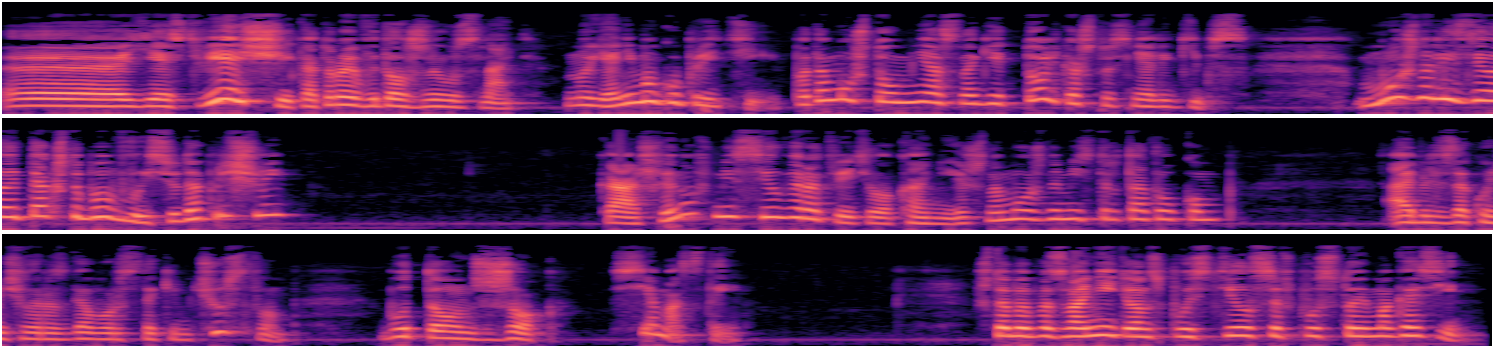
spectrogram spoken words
«Э, «Есть вещи, которые вы должны узнать, но я не могу прийти, потому что у меня с ноги только что сняли гипс. Можно ли сделать так, чтобы вы сюда пришли?» Кашлянув, мисс Силвер ответила, «Конечно, можно, мистер Таттлкомп». Абель закончил разговор с таким чувством, будто он сжег все мосты. Чтобы позвонить, он спустился в пустой магазин.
